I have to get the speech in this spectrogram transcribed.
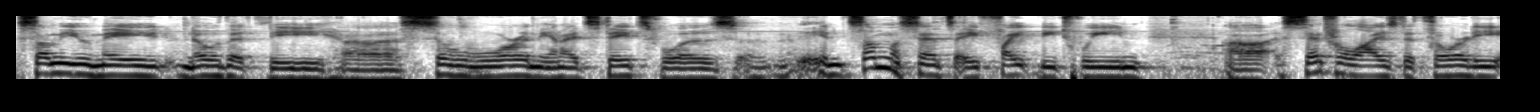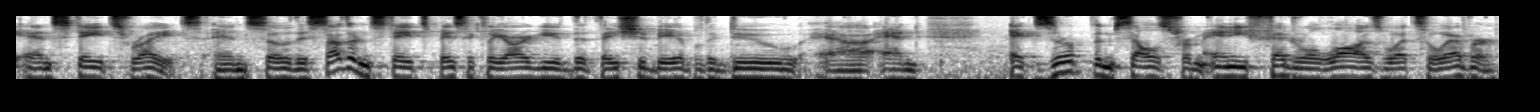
Some of you may know that the uh, Civil War in the United States was, uh, in some sense, a fight between uh, centralized authority and states' rights. And so the southern states basically argued that they should be able to do uh, and excerpt themselves from any federal laws whatsoever.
